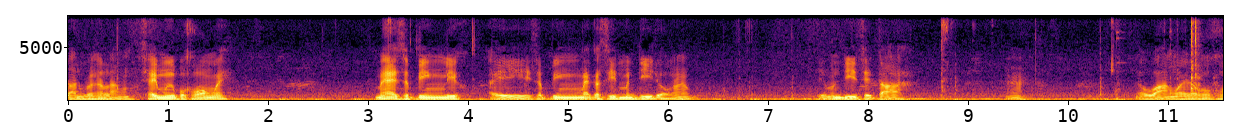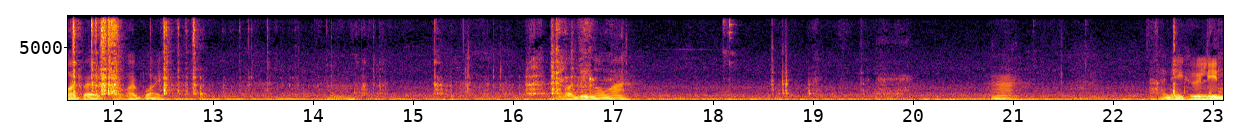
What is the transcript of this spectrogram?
ดันไว้ข้างหลัง ใช้มือประคองไว้ ไม่ให้สปริงรีไอสปริงแมกกาซีนมันดีดออกนะครับ เดี๋ยวมันดีดใส่ตา อ่า แล้ววางไว้แล้วก็ค่อยไปค่อยๆปล่อยแล้วก็ดึงออกมาอ่าอันนี้คือลิ้น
